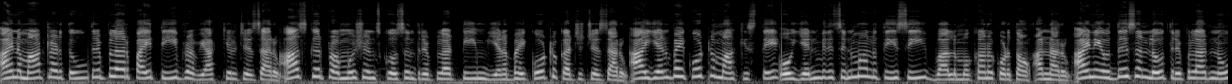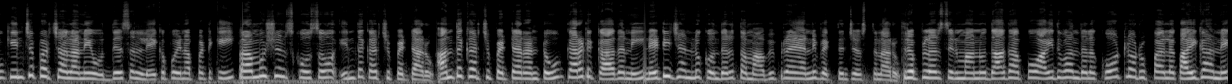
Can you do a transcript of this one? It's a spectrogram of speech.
ఆయన మాట్లాడుతూ త్రిపుల్ ఆర్ పై తీవ్ర వ్యాఖ్యలు చేశారు. ఆస్కర్ ప్రమోషన్స్ కోసం త్రిపుల్ ఆర్ టీం ఎనభై కోట్లు ఖర్చు చేశారు. ఆ ఎనభై కోట్లు మాకిస్తే ఓ ఎనిమిది సినిమాలు తీసి వాళ్ళ ముఖాన కొడతాం అన్నారు. ఆయన ఉద్దేశంలో త్రిపుల్ ఆర్ను కించపరచాలనే ఉద్దేశం లేకపోయినప్పటికీ ప్రమోషన్స్ కోసం ఇంత ఖర్చు పెట్టారు. అంత ఖర్చు పెట్టారంటూ కరెక్ట్ కాదని నెటిజన్లు కొందరు తమ అభిప్రాయాన్ని వ్యక్తం చేస్తున్నారు. ట్రిపుల్ ఆర్ సినిమాను దాదాపు ఐదు వందల కోట్ల రూపాయల పైగానే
